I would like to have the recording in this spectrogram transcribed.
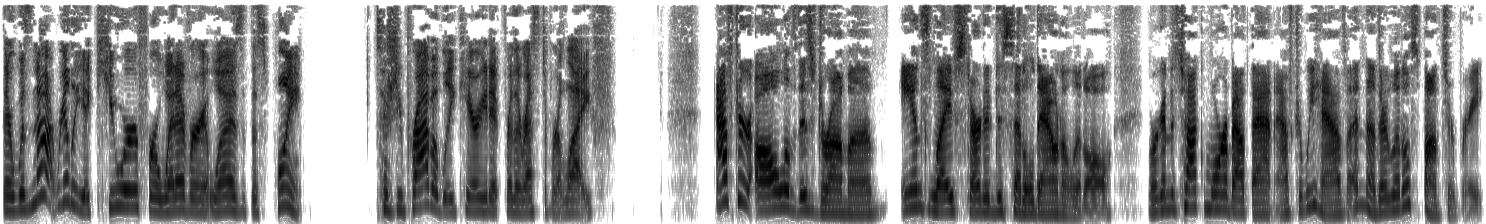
there was not really a cure for whatever it was at this point. So she probably carried it for the rest of her life. After all of this drama, Anne's life started to settle down a little. We're going to talk more about that after we have another little sponsor break.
